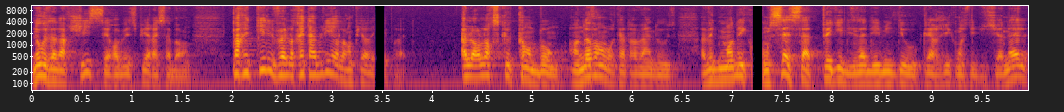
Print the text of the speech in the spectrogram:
Nos anarchistes, c'est Robespierre et sa bande, paraît-il, veulent rétablir l'empire des prêtres. Alors lorsque Cambon, en novembre 92, avait demandé qu'on cesse à payer des indemnités au clergé constitutionnel,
